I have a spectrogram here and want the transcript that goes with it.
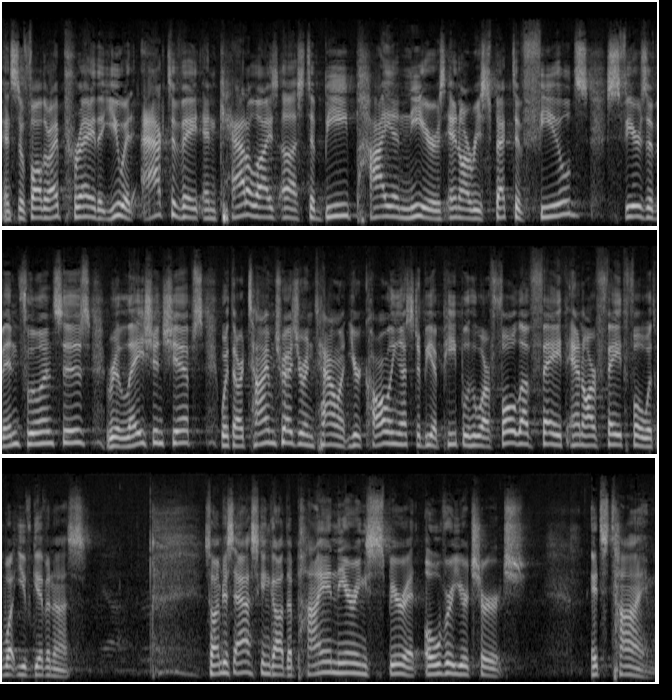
And so, Father, I pray that you would activate and catalyze us to be pioneers in our respective fields, spheres of influences, relationships, with our time, treasure, and talent. You're calling us to be a people who are full of faith and are faithful with what you've given us. So I'm just asking God, the pioneering spirit over your church, it's time.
